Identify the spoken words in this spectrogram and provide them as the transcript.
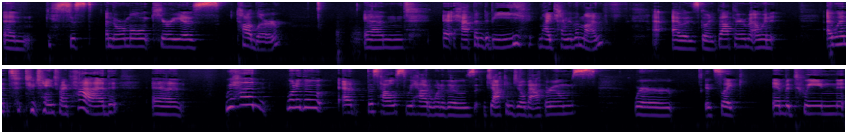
and he's just a normal, curious toddler. And it happened to be my time of the month. I, I was going to the bathroom. I went, I went to change my pad, and we had one of the at this house. We had one of those Jack and Jill bathrooms where it's like in between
